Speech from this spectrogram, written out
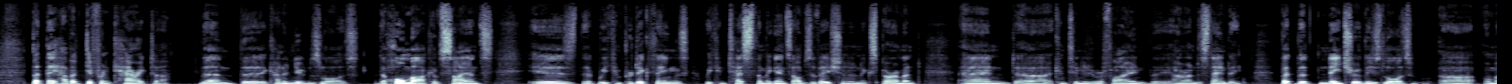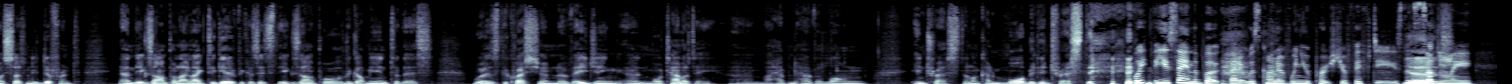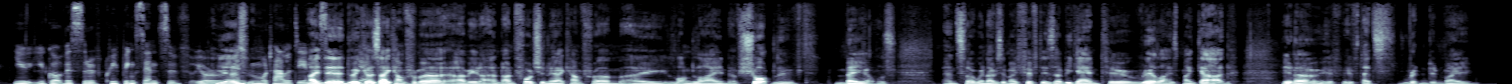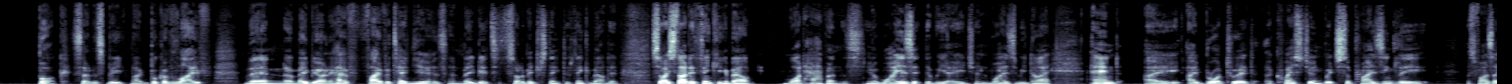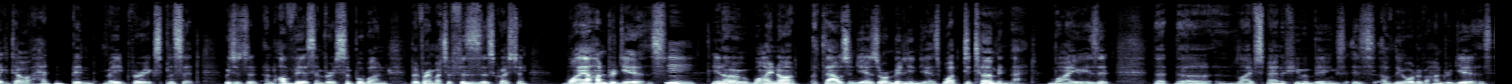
but they have a different character than the kind of Newton's laws. The hallmark of science is that we can predict things, we can test them against observation and experiment, and uh, continue to refine the, our understanding. But the nature of these laws are almost certainly different. And the example I like to give, because it's the example that got me into this, was the question of aging and mortality. Um, I happen to have a long interest, a long kind of morbid interest. well, you say in the book that it was kind yeah. of when you approached your 50s that yes. suddenly you, you got this sort of creeping sense of your yes, mortality. I did because yeah. I come from a. I mean, unfortunately, I come from a long line of short-lived males, and so when I was in my fifties, I began to realize, my God, you know, if if that's written in my book, so to speak, my book of life, then uh, maybe I only have five or ten years, and maybe it's sort of interesting to think about it. So I started thinking about what happens. You know, why is it that we age, and why is it we die? And I I brought to it a question which surprisingly, as far as I can tell, hadn't been made very explicit, which is an obvious and very simple one, but very much a physicist question why a hundred years? Mm. You know, why not a thousand years or a million years? What determined that? Why is it that the lifespan of human beings is of the order of a hundred years?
